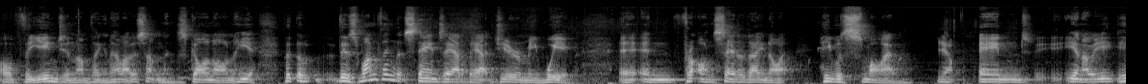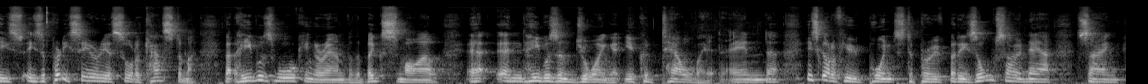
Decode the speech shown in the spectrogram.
of the engine. I'm thinking, hello, something's gone on here. But the, there's one thing that stands out about Jeremy Webb, and on Saturday night, he was smiling. Yep. And you know he, he's he's a pretty serious sort of customer, but he was walking around with a big smile, uh, and he was enjoying it. You could tell that, and uh, he's got a few points to prove, but he's also now saying,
